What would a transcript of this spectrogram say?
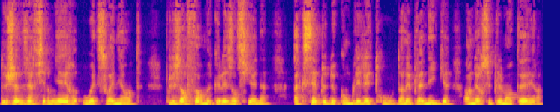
De jeunes infirmières ou aides-soignantes plus en forme que les anciennes, acceptent de combler les trous dans les plannings en heures supplémentaires,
